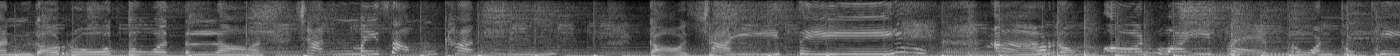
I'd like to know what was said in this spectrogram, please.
ันก็รู้ตัวตลอด ฉันไม่สำคัญ ก็ใช่สิ อารมณ์อ่อนไหวแปรปรวนทุกที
